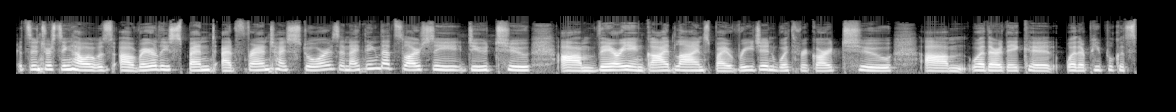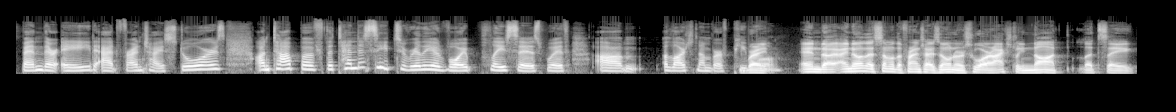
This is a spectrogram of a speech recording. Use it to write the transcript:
it's interesting how it was uh, rarely spent at franchise stores, and I think that's largely due to um, varying guidelines by region with regard to um, whether they could, whether people could spend their aid at franchise stores. On top of the tendency to really avoid places with um, a large number of people. Right, and uh, I know that some of the franchise owners who are actually not, let's say,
